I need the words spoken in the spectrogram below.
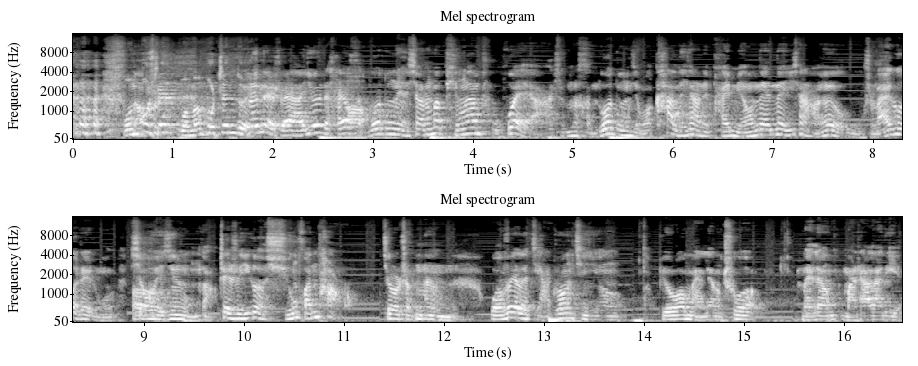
我们不针，我们不针对针对谁啊？因为这还有很多东西，像什么平安普惠啊，什么很多东西，我看了一下那排名，那那一下好像有五十来个这种消费金融的，这是一个循环套，就是什么呢？嗯我为了假装经营，比如我买辆车，买辆玛莎拉蒂，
